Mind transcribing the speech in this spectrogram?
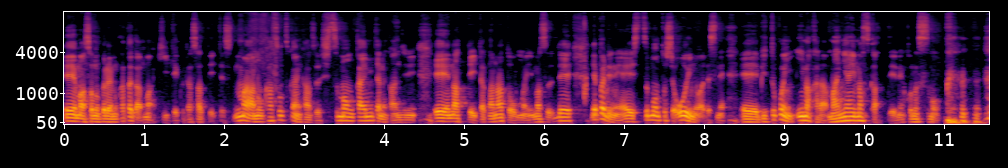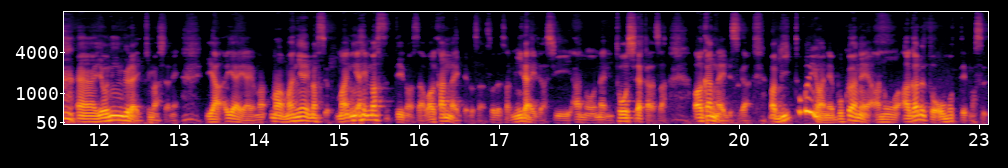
えー、まあ、そのくらいの方が、まあ、聞いてくださっていて、まあ、あの、仮想通貨に関する質問会みたいな感じに、え、なっていたかなと思います。で、やっぱりね、質問として多いのはですね、え、ビットコイン今から間に合いますかっていうね、この質問。4人ぐらい来ましたね。いや、いやいや、ま、まあ、間に合いますよ。間に合いますっていうのはさ、わかんないけどさ、それさ、未来だし、あの、何、投資だからさ、わかんないですが、まあ、ビットコインはね、僕はね、あの、上がると思ってます。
